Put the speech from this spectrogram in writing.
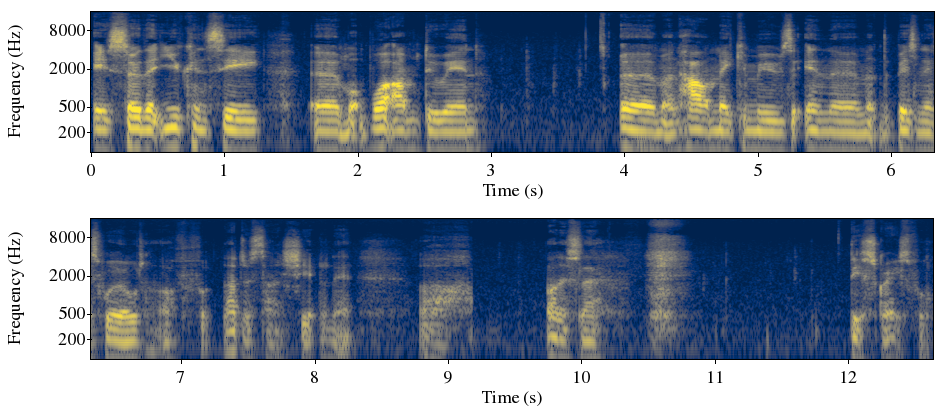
is so that you can see um, what I'm doing um, and how I'm making moves in um, the business world. Oh, fuck, that just sounds shit, doesn't it? Oh, honestly disgraceful.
